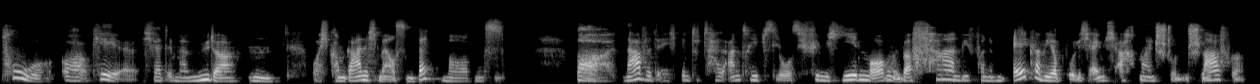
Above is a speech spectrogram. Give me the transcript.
puh, oh, okay, ich werde immer müder. Hm. Boah, ich komme gar nicht mehr aus dem Bett morgens boah, Navid, ich bin total antriebslos. Ich fühle mich jeden Morgen überfahren wie von einem LKW, obwohl ich eigentlich acht, neun Stunden schlafe.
